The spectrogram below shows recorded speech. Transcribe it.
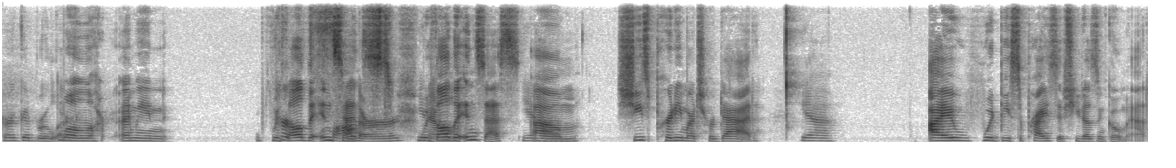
or a good ruler. Well, I mean, with Her all the incest, father, with all the incest, Yeah. um, she's pretty much her dad. yeah. I would be surprised if she doesn't go mad.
